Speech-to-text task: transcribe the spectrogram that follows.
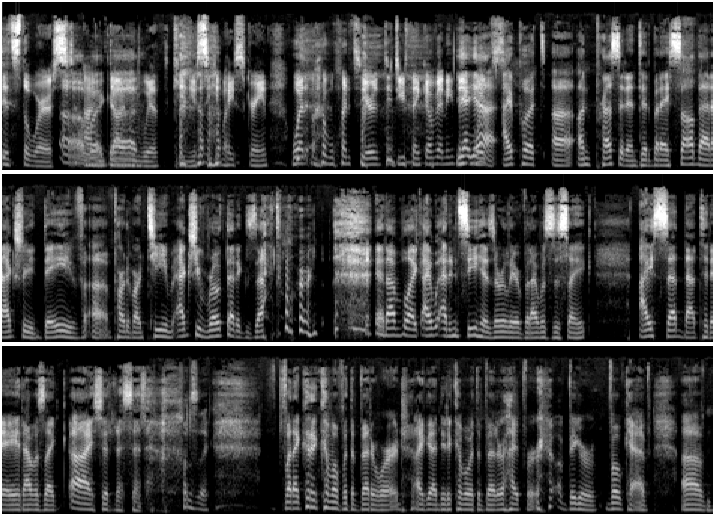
It's the worst. Oh my I'm God. done with. Can you see my screen? What? What's your? Did you think of anything? Yeah, yeah. I put uh, unprecedented, but I saw that actually Dave, uh, part of our team, actually wrote that exact word. and I'm like, I, I didn't see his earlier, but I was just like, I said that today, and I was like, "Ah, I shouldn't have said that. I was like, but I couldn't come up with a better word. I, I need to come up with a better hyper, a bigger vocab. Um,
